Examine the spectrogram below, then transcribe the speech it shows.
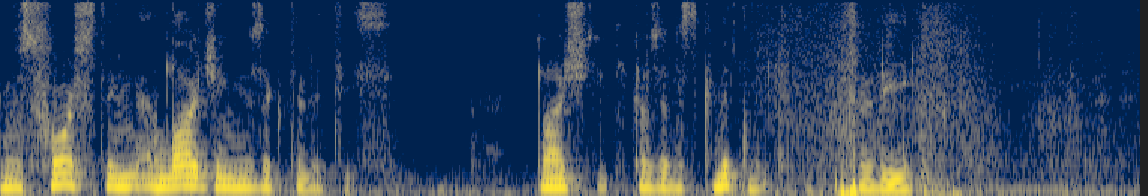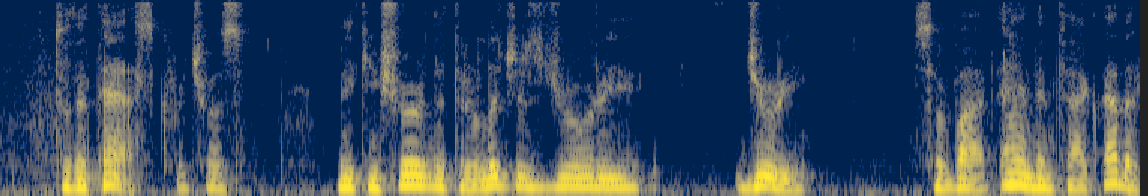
He was forced in enlarging his activities, largely because of his commitment to the to the task, which was making sure that the religious Jewry Jewry survived, and in fact other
